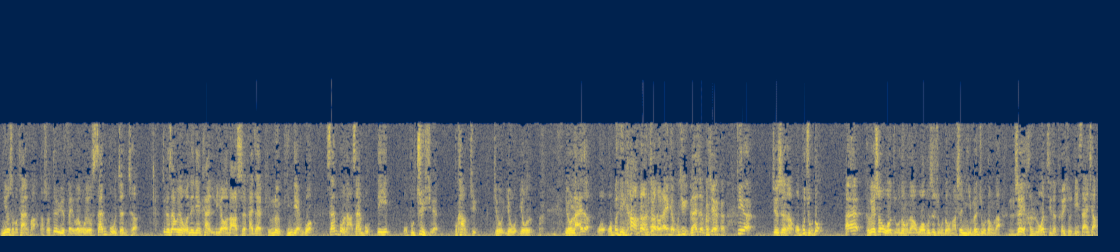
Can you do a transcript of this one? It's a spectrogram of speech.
你有什么看法？他说，对于绯闻，我有三步政策。这个三步，我那天看李敖大师还在评论评点过。三步哪三步？第一，我不拒绝，不抗拒，就有有有来的，我我不抵抗，叫来者不拒，来者不拒。第二，就是呢，我不主动。哎，可别说我主动的，我不是主动的，是你们主动的，所以很逻辑的推出第三项，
